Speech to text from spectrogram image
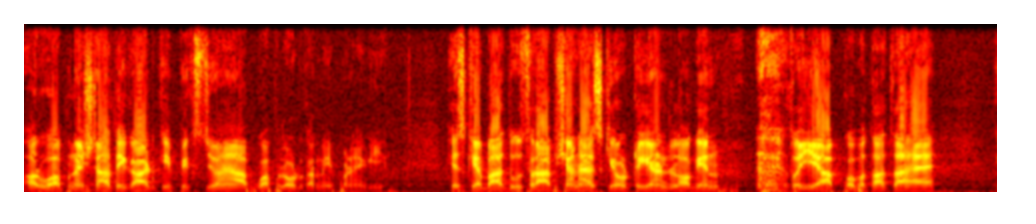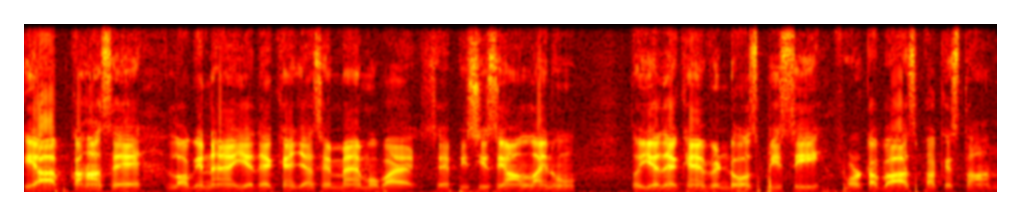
और वो अपने शनाती कार्ड की पिक्स जो हैं आपको अपलोड करनी पड़ेगी। इसके बाद दूसरा ऑप्शन है सिक्योरिटी एंड लॉगिन। तो ये आपको बताता है कि आप कहाँ से लॉगिन हैं। ये देखें, जैसे मैं मोबाइल से पीसी से ऑनलाइन हूँ तो ये देखें, विंडोज़ पीसी सी पाकिस्तान।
